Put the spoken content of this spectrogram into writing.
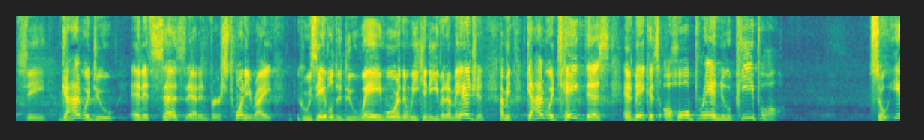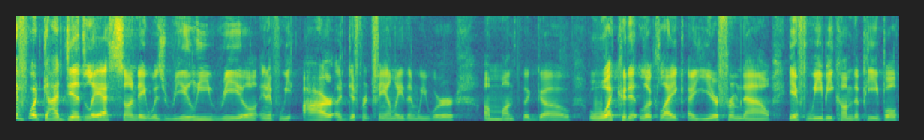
See, God would do, and it says that in verse 20, right? Who's able to do way more than we can even imagine. I mean, God would take this and make us a whole brand new people. So, if what God did last Sunday was really real, and if we are a different family than we were a month ago, what could it look like a year from now if we become the people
